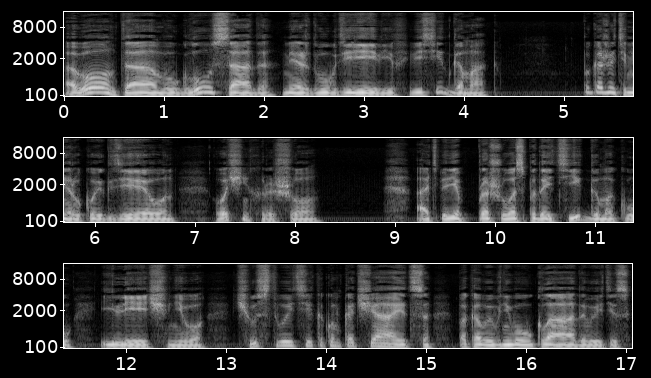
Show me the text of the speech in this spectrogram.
а вон там, в углу сада, между двух деревьев, висит гамак. Покажите мне рукой, где он. Очень хорошо. А теперь я прошу вас подойти к гамаку и лечь в него — Чувствуете, как он качается, пока вы в него укладываетесь,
